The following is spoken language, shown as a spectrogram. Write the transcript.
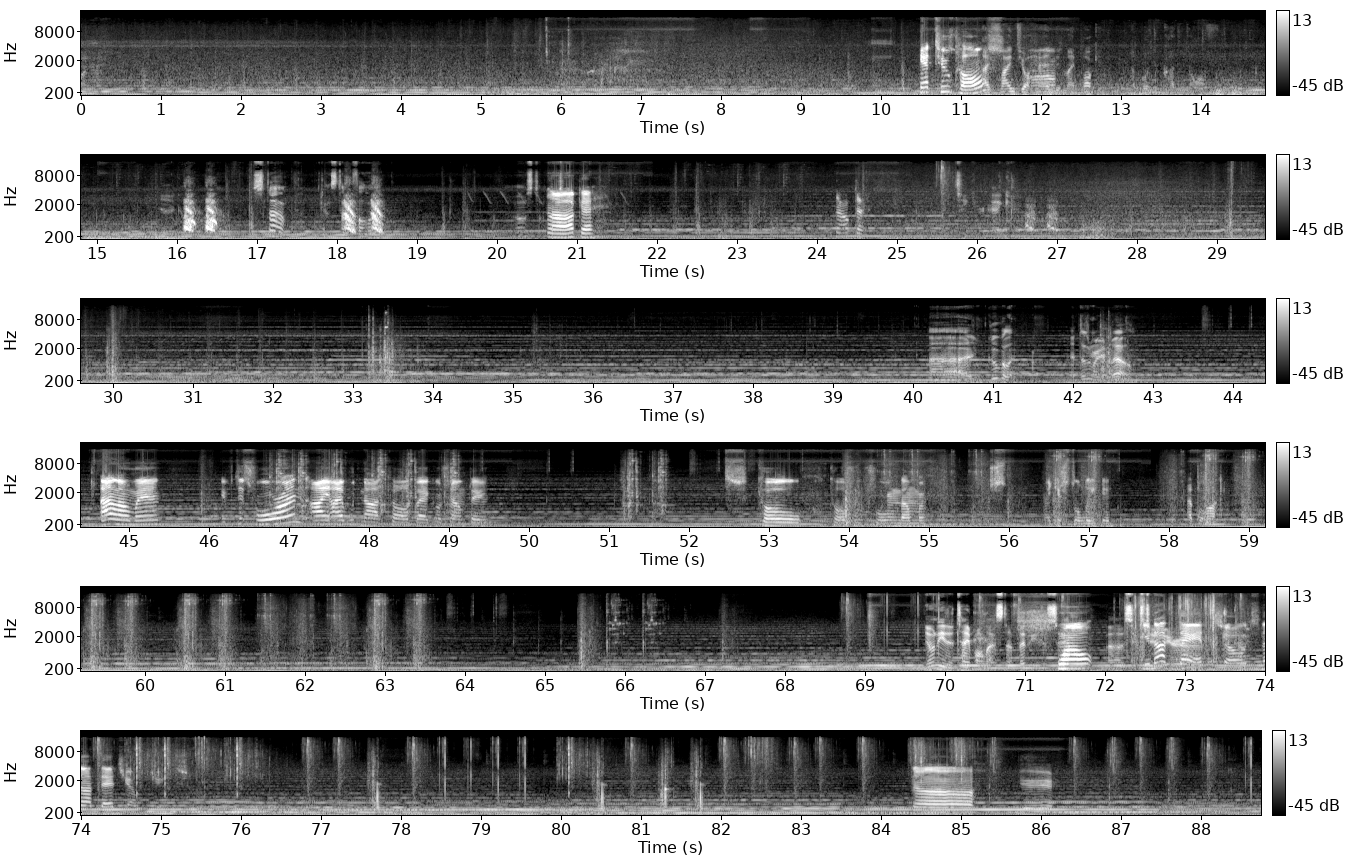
Get two calls. I find your hand in my pocket. I'm going to cut it off. Yeah, go. Stop. Can stop following. Oh. Oh, okay. Okay. Take your egg. Don't know, man. If this foreign, I I would not call back or something. Call call from foreign number. Just, I just delete it. I block it. Need to type all that stuff in. You just say, Well, uh, you're not here. dead, so it's not that challenging. Uh, yeah.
